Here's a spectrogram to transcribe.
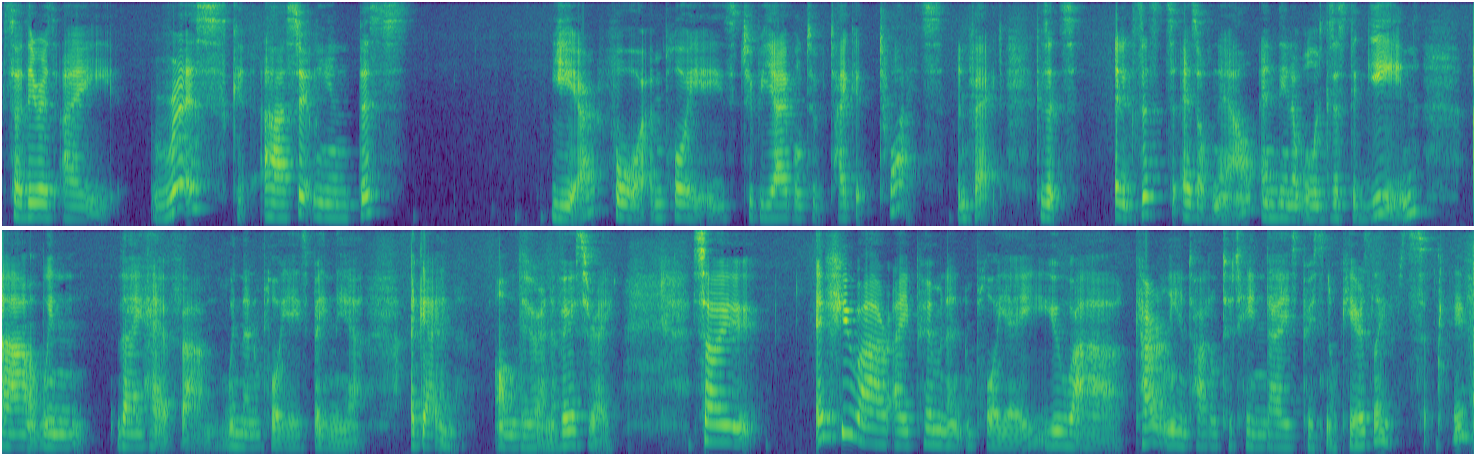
So there is a risk, uh, certainly in this year for employees to be able to take it twice, in fact, because it's it exists as of now, and then it will exist again uh, when they have um, when that employee's been there again on their anniversary. So. If you are a permanent employee, you are currently entitled to 10 days personal carers leave, sick leave.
